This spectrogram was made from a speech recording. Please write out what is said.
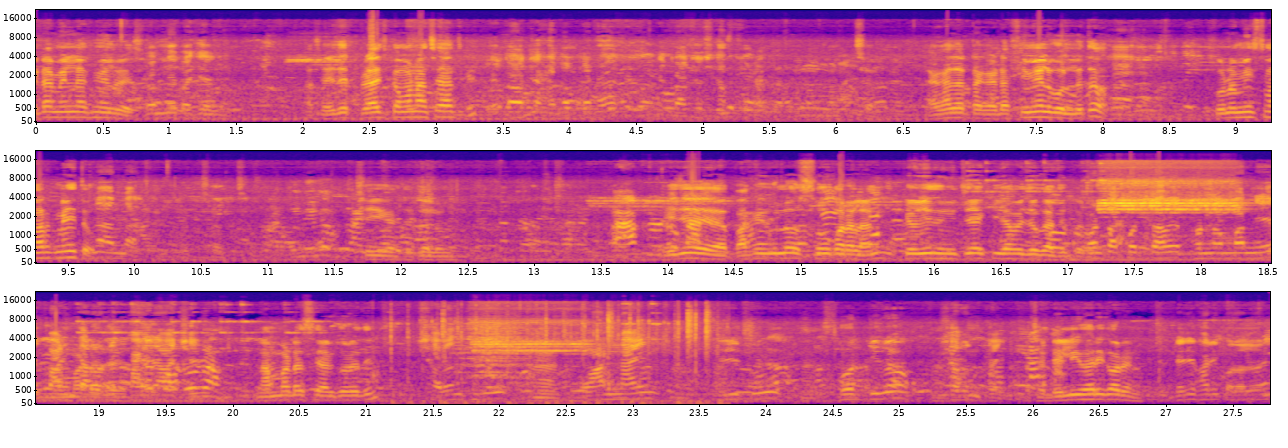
এটা মেল না ফিমেল রয়েছে? আচ্ছা এদের প্রাইস কেমন আছে আজকে? আচ্ছা এক হাজার টাকা। এটা ফিমেল বললে তো? হ্যাঁ হ্যাঁ। কোনো মিস মার্ক নেই তো? আচ্ছা আচ্ছা। ঠিক আছে চলুন। এই যে পাখিগুলো শো করালাম কেউ যদি যায় কীভাবে যোগাযোগ করবে? কন্ট্যাক্ট করতে হবে ফোন নাম্বার নিয়ে আরও আছে। নাম্বারটা শেয়ার করে দিন। Seven three one nine three two four zero seven five আচ্ছা ডেলিভারি করেন। ডেলিভারি করা যায়।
